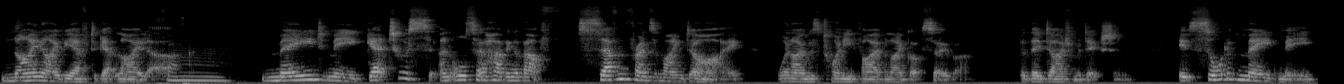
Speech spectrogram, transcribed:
nine IVF to get Lyla, Mm. made me get to a, and also having about seven friends of mine die when I was 25 and I got sober, but they died from addiction. It sort of made me,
